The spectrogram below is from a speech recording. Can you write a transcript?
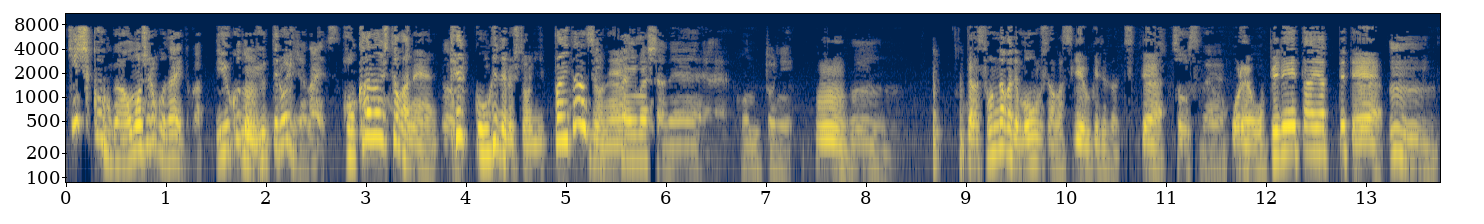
岸君が面白くないとかっていうことを言ってるわけじゃないです。他の人がね、うん結構受けてる人いっぱいいたんですよね。買いましたね。本当に。うん。うん。だからその中でもオグさんがすげえ受けてたって言って、そうですね。俺オペレーターやってて、うんうん。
